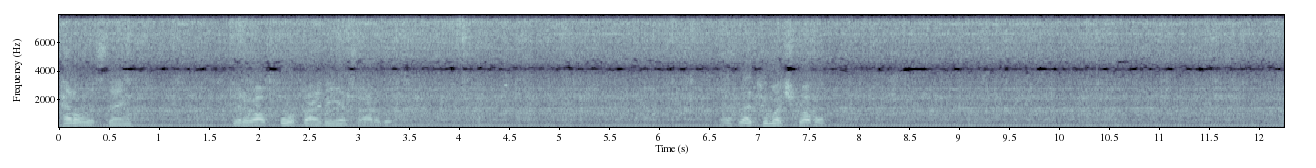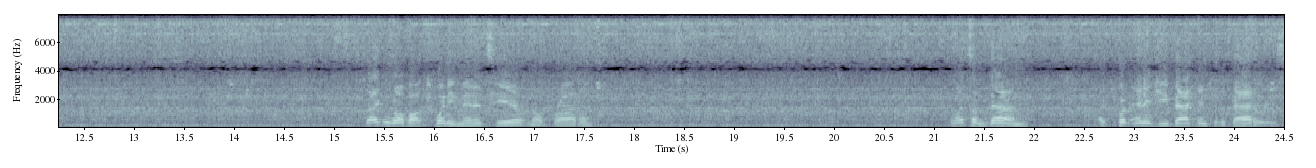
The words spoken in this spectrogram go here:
pedal this thing, get about 4 or 5 amps out of it. That's not too much trouble. So I can go about 20 minutes here, no problem. Once I'm done, I put energy back into the batteries.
